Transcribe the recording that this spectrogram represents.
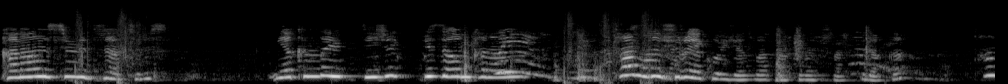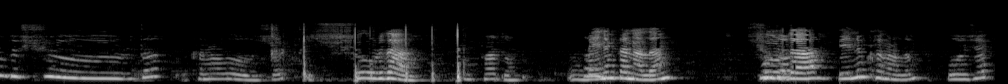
Kanal ismini düzeltiriz. Yakında yükleyecek. Biz de onun kanalını tam da şuraya koyacağız bak arkadaşlar. Bir dakika. Tam da şurada kanalı olacak. Şurada. Pardon. Benim kanalım. Şurada. Benim kanalım olacak.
